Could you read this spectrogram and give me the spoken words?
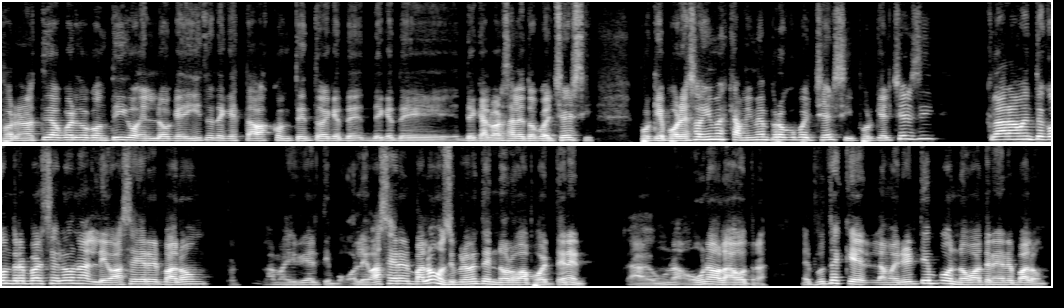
pero no estoy de acuerdo contigo en lo que dijiste de que estabas contento de que, te- de que, te- de que al Barça le tocó el Chelsea. Porque por eso mismo es que a mí me preocupa el Chelsea, porque el Chelsea claramente contra el Barcelona le va a ceder el balón la mayoría del tiempo. O le va a ceder el balón o simplemente no lo va a poder tener. O sea, una, una o la otra. El punto es que la mayoría del tiempo no va a tener el balón.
